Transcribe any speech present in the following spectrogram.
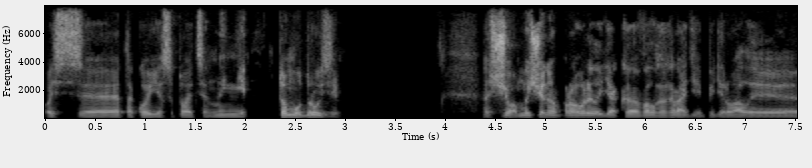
Ось е, такою є ситуація нині. Тому, друзі. Що ми щойно проговорили, як в Волгограді підірвали е,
